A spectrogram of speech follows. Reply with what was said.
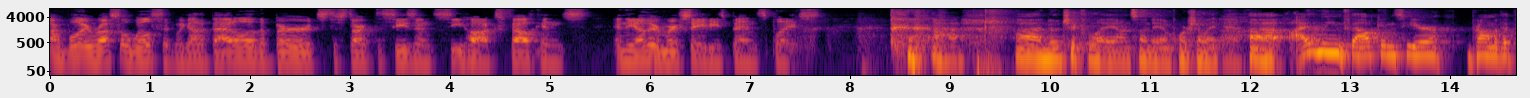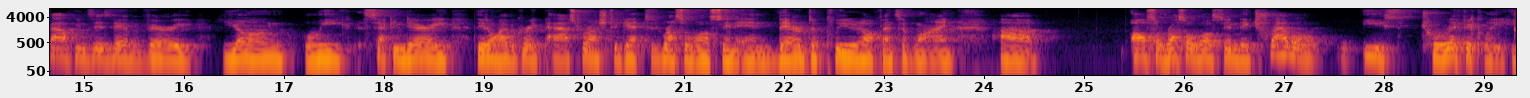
our boy Russell Wilson. We got a battle of the birds to start the season. Seahawks, Falcons and the other Mercedes Benz place. uh, no Chick fil A on Sunday, unfortunately. Uh, I lean Falcons here. The problem with the Falcons is they have a very young, weak secondary. They don't have a great pass rush to get to Russell Wilson and their depleted offensive line. Uh, also, Russell Wilson, they travel east terrifically. He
